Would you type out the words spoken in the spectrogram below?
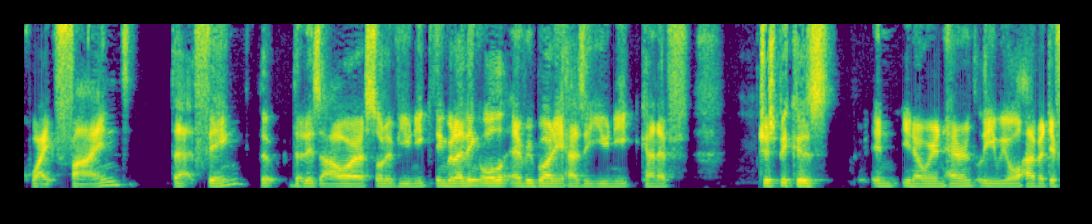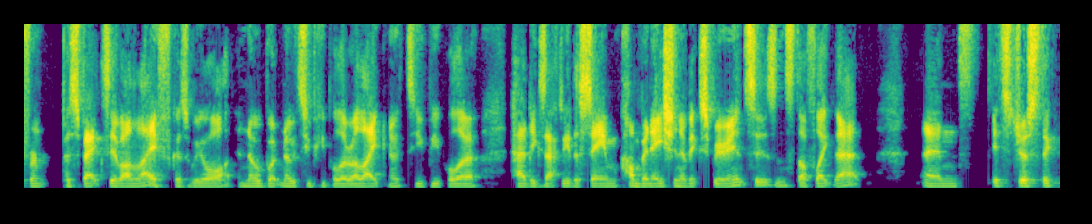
quite find that thing that that is our sort of unique thing. But I think all everybody has a unique kind of just because in you know inherently we all have a different perspective on life because we all know but no two people are alike. No two people are had exactly the same combination of experiences and stuff like that. And it's just the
